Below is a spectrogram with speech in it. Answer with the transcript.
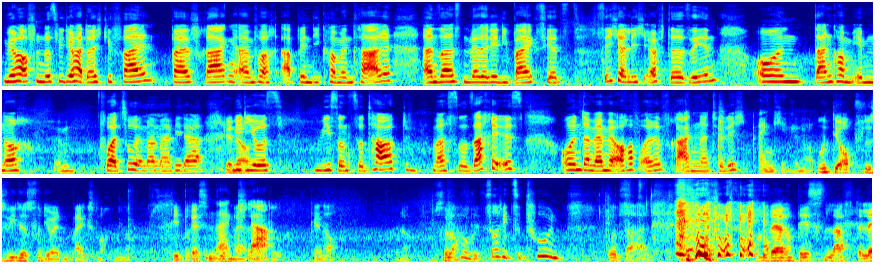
wir hoffen, das Video hat euch gefallen. Bei Fragen einfach ab in die Kommentare. Ansonsten werdet ihr die Bikes jetzt sicherlich öfter sehen. Und dann kommen eben noch im Vorzu immer mal wieder Genau. Videos, wie es uns so taugt, was so Sache ist. Und dann werden wir auch auf eure Fragen natürlich eingehen. Genau. Und die Abschlussvideos von den alten Bikes machen wir noch. Die präsentieren Na klar. Genau. So Oh, so viel zu tun. Brutal. Und währenddessen läuft der Laptop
